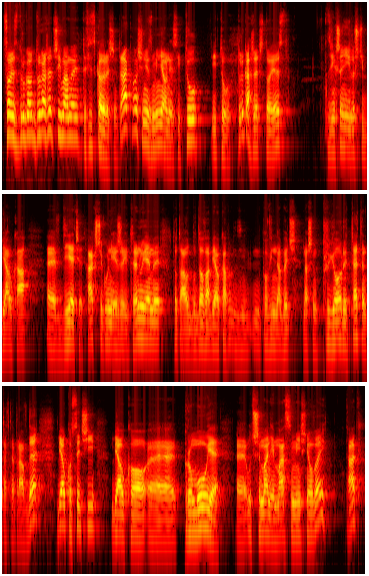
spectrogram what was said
Co jest druga, druga rzecz, czyli mamy deficyt kaloryczny, tak? On się nie zmienia, on jest i tu, i tu. Druga rzecz to jest zwiększenie ilości białka e, w diecie, tak? Szczególnie jeżeli trenujemy, to ta odbudowa białka powinna być naszym priorytetem tak naprawdę. Białko syci, białko e, promuje e, utrzymanie masy mięśniowej, tak?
